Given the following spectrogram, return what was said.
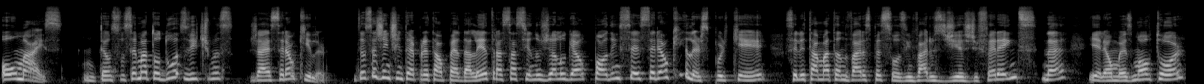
ou mais. Então, se você matou duas vítimas, já é serial killer. Então, se a gente interpretar o pé da letra, assassinos de aluguel podem ser serial killers, porque se ele tá matando várias pessoas em vários dias diferentes, né? E ele é o mesmo autor,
